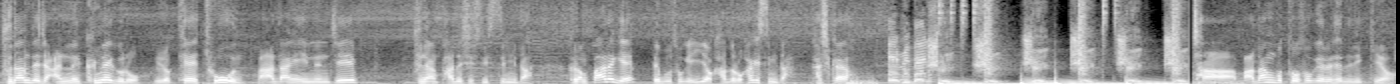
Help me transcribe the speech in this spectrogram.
부담되지 않는 금액으로 이렇게 좋은 마당에 있는 집 분양 받으실 수 있습니다. 그럼 빠르게 내부 소개 이어가도록 하겠습니다. 가실까요? 자, 마당부터 소개를 해드릴게요.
